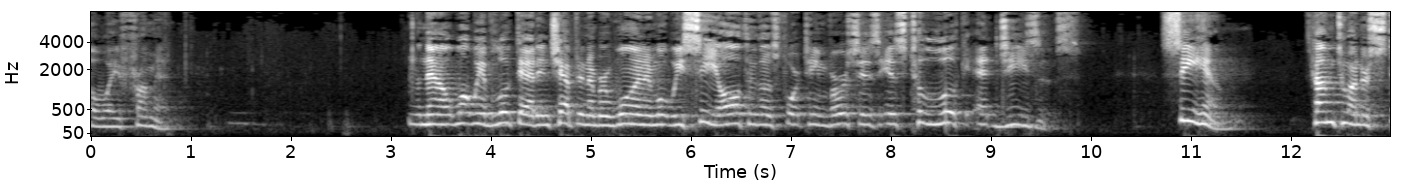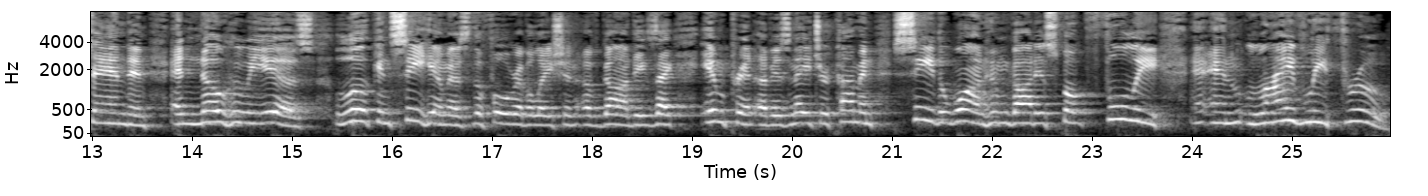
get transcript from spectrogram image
away from it. Now, what we have looked at in chapter number one and what we see all through those 14 verses is to look at Jesus. see him, come to understand and, and know who he is, look and see him as the full revelation of God, the exact imprint of his nature. Come and see the one whom God has spoke fully and lively through.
